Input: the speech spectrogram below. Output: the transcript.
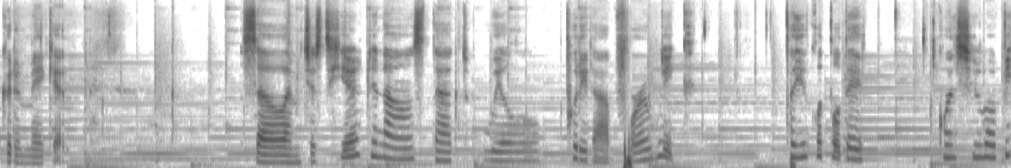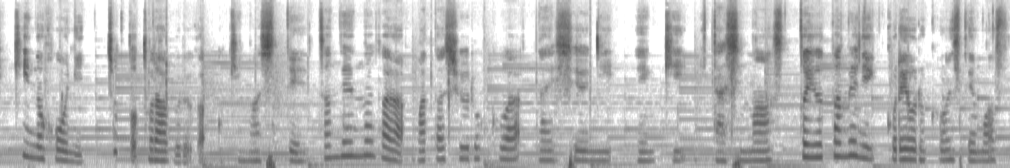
couldn't make it. So I'm just here to announce that we'll put it up for a week. ということで、今週はビッキーの方にちょっとトラブルが起きまして、残念ながらまた収録は来週に延期いたします。というためにこれを録音してます。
